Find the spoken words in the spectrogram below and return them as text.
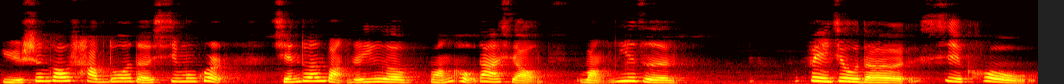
与身高差不多的细木棍。前端绑着一个网口大小、网椰子废旧的细扣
